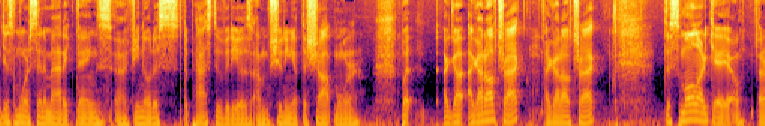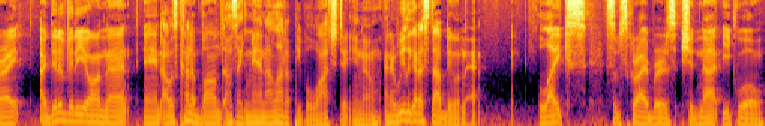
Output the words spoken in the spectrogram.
just more cinematic things. Uh, if you notice the past two videos, I'm shooting at the shop more. But I got I got off track. I got off track. The small RKO, all right. I did a video on that and I was kind of bummed. I was like, man, a lot of people watched it, you know? And I really got to stop doing that. Likes, subscribers should not equal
